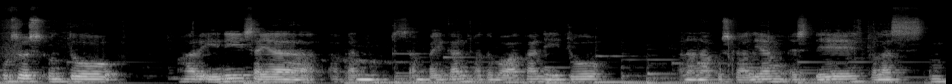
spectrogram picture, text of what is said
Khusus untuk hari ini saya akan sampaikan atau bawakan yaitu anak-anakku sekalian SD kelas 4.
